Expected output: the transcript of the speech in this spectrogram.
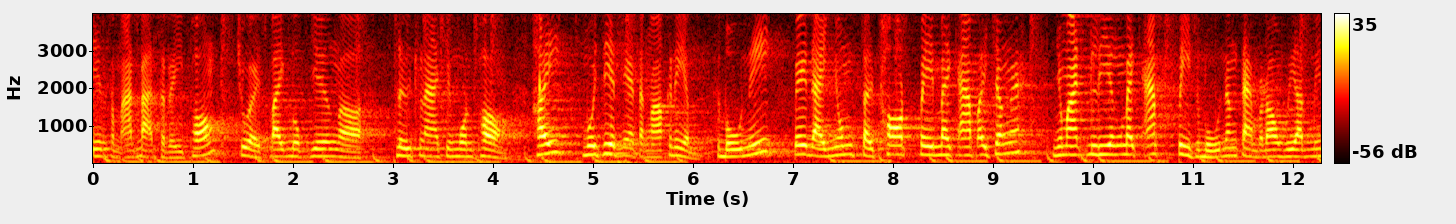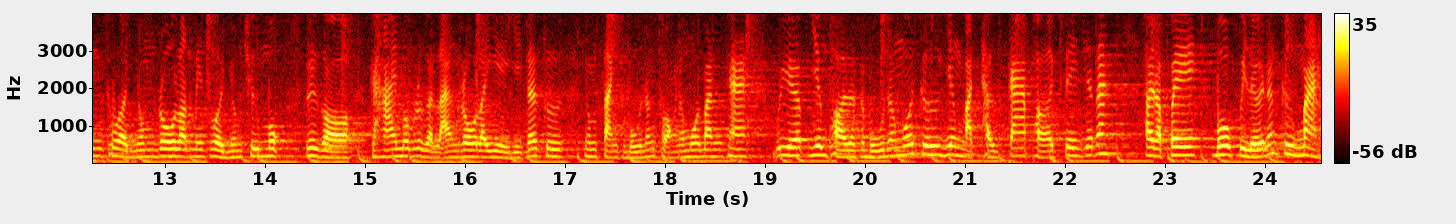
លាងសម្អាតបាក់តេរីផងជួយឲ្យស្បែកមុខយើងភ្លឺថ្លាជាងមុនផង ហើយមួយទៀតអ្នកទាំងអស់គ្នាសាប៊ូនេះពេលដែលខ្ញុំទៅថតពេល make up អីចឹងណាខ្ញុំអាចលាង make up ពីសាប៊ូហ្នឹងតែម្ដងវាអត់មានធ្វើឲ្យខ្ញុំ roll អត់មានធ្វើឲ្យខ្ញុំឈឺមុខឬក៏កាហាយមុខឬក៏ឡើង roll អីនិយាយទៅគឺខ្ញុំសាញ់សាប៊ូហ្នឹងត្រង់នឹងមួយបានថាវាយើងប្រើតែសាប៊ូហ្នឹងមួយគឺយើងមិនបាច់ត្រូវការប្រើឲ្យផ្សេងទៀតណាហើយដល់ពេលបូកពីលើហ្នឹងគឺម៉ាស់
